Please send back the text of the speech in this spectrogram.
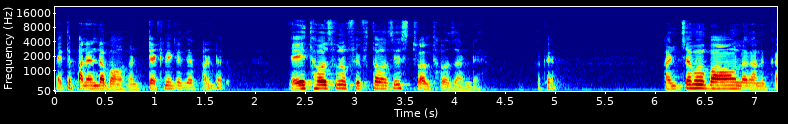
అయితే పన్నెండో భావం. అంటే టెక్నికల్ చెప్పాలంటే eighth house from fifth house is twelfth house అండి. ఓకే? పంచమ భావంలో కనుక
